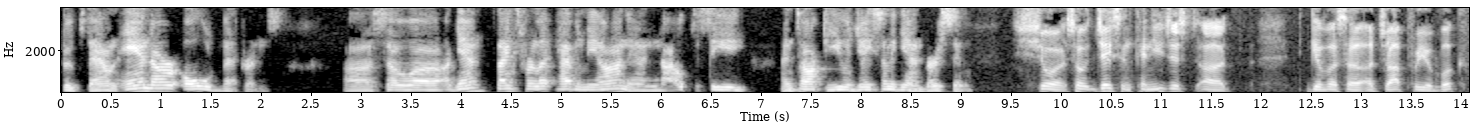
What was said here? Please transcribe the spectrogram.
troops down and our old veterans. Uh, so uh, again, thanks for let, having me on, and I hope to see and talk to you and Jason again very soon. Sure. So, Jason, can you just uh, give us a, a, drop for your book?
